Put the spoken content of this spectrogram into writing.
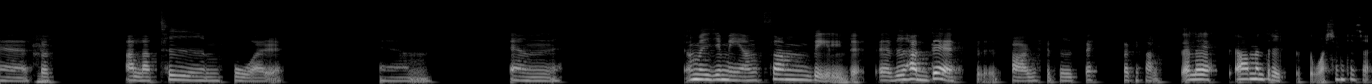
Eh, så att alla team får ehm, en men gemensam bild. Vi hade ett tag för typ ett och ett halvt, eller ett, ja men drygt ett år sedan kanske,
